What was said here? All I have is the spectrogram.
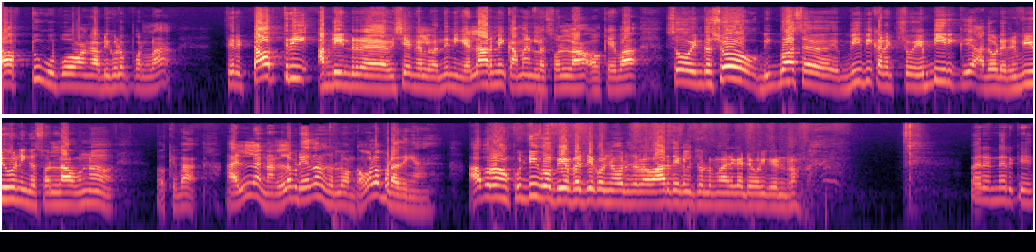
டாப் டூக்கு போவாங்க? அப்படி கூட பண்ணலாம். சரி டாப் த்ரீ அப்படின்ற விஷயங்கள் வந்து நீங்கள் எல்லாருமே கமெண்டில் சொல்லலாம். ஓகேவா ஸோ இந்த show Bigg Boss BB connect show எப்படி இருக்குது அதோட ரிவ்யூவும் நீங்கள் சொல்லலாம். ஒன்றும் ஓகேவா இல்லை நல்லபடியாக தான் சொல்லுவாங்க. கவலைப்படாதீங்க. அப்புறம் குட்டி கோப்பியை பற்றி கொஞ்சம் ஒரு சில வார்த்தைகள் சொல்லுமாறு கேட்டு கொள்கின்றோம். வேறு என்ன இருக்குது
